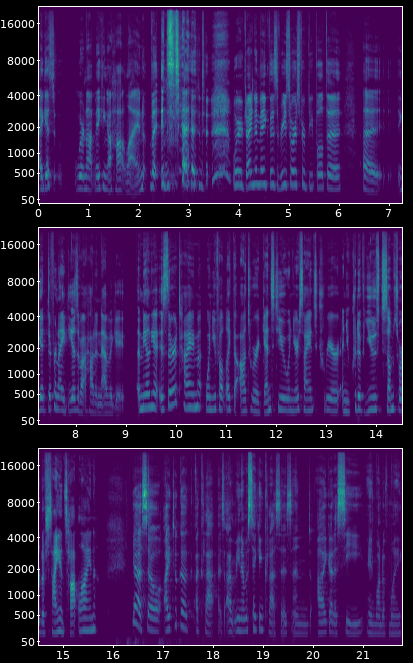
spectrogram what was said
I guess we're not making a hotline, but instead we're trying to make this resource for people to uh, get different ideas about how to navigate. Emilia, is there a time when you felt like the odds were against you in your science career and you could have used some sort of science hotline? Yeah, so I took a, a class. I mean, I was taking classes and I got a C in one of my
